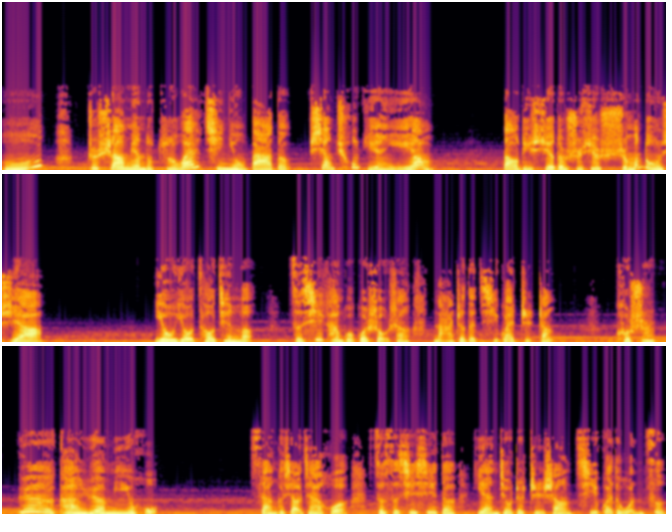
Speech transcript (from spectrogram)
嗯，这上面的字歪七扭八的，像蚯蚓一样。到底写的是些什么东西啊？悠悠凑近了，仔细看果果手上拿着的奇怪纸张，可是。越看越迷糊。三个小家伙仔仔细细的研究着纸上奇怪的文字，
